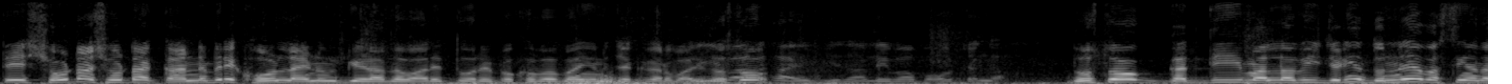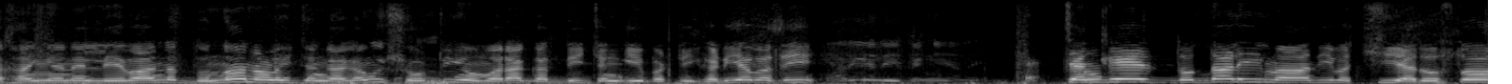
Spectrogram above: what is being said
ਤੇ ਛੋਟਾ ਛੋਟਾ ਕੰਨ ਵੀਰੇ ਖੋਲ ਲੈ ਇਹਨੂੰ ਗੇੜਾ ਦਵਾ ਦੇ ਤੋਰੇ ਪੱਖੋਂ ਬਾਬਾਈਆਂ ਨੂੰ ਚੈੱਕ ਕਰਵਾ ਦੀ। ਦੋਸਤੋ ਦਿਖਾਇਓ ਜੀ ਇਹਦਾ ਲੇਵਾ ਬਹੁਤ ਚੰਗਾ। ਦੋਸਤੋ ਗੱਦੀ ਮੰਨ ਲਓ ਵੀ ਜਿਹੜੀਆਂ ਦੋਨੇ ਬੱਸੀਆਂ ਦਿਖਾਈਆਂ ਨੇ ਲੇਵਾ ਇਹਨਾਂ ਦੋਨਾਂ ਨਾਲੋਂ ਹੀ ਚੰਗਾ ਕਿਉਂਕਿ ਛੋਟੀ ਉਮਰ ਆ ਗੱਦੀ ਚੰਗੀ ਪੱਟੀ ਖੜੀ ਆ ਬੱਸੀ। ਚੰਗੇ ਦੁੱਧ ਵਾਲੀ ਮਾਂ ਦੀ ਬੱਚੀ ਆ ਦੋਸਤੋ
